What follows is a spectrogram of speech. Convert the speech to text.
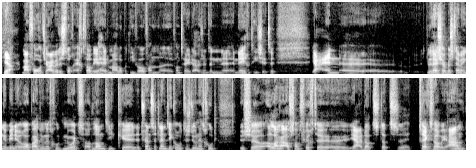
Ja. Maar volgend jaar willen ze toch echt wel weer helemaal op het niveau van, van 2019 zitten. Ja, en leisurebestemmingen binnen Europa doen het goed. Noord-Atlantiek, eh, de transatlantic routes doen het goed. Dus uh, lange afstandvluchten, uh, ja, dat, dat uh, trekt wel weer aan.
